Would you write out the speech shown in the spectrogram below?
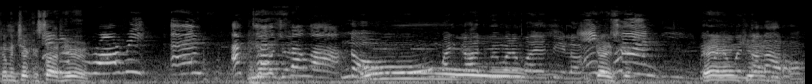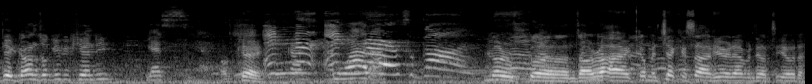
Come and check us out a here. Ferrari and a No, Tesla. No, Oh. oh my God, we want to buy a dealer. Guys, get, Candy. We and win candy. lotto. Did Gonzo give you candy? Yes. Okay. And, and and. Nerf guns. Nerf guns. All right. Come and check us out here at Avondale Toyota.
